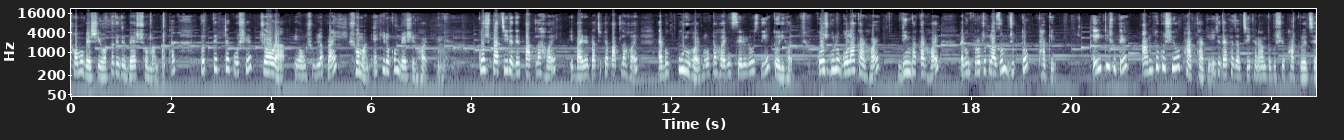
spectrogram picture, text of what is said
সমবেশীয় অর্থাৎ এদের ব্যাস সমান। অর্থাৎ প্রত্যেকটা কোষের চওড়া এই অংশগুলো প্রায় সমান, একই রকম ব্যাসের হয়। কোষ প্রাচীর এদের পাতলা হয়, এই বাইরের প্রাচীরটা পাতলা হয় এবং পুরু হয়, মোটা হয় এবং সেলুলোজ দিয়ে তৈরি হয়। কোষগুলো গোলাকার হয়, ডিম্বাকার হয় এবং প্রোটোপ্লাজম যুক্ত থাকে। এই টিস্যুতে আন্তঃকোষীয় ফাঁক থাকে। এই যে দেখা যাচ্ছে, এখানে আন্তঃকোষীয় ফাঁক রয়েছে।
